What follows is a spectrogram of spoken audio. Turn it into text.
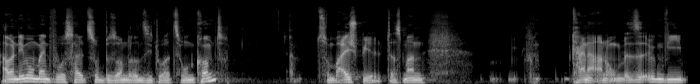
Aber in dem Moment, wo es halt zu besonderen Situationen kommt, zum Beispiel, dass man keine Ahnung, irgendwie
